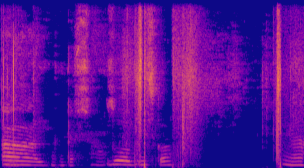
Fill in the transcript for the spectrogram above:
Aj, Bez sensu. było blisko. No,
